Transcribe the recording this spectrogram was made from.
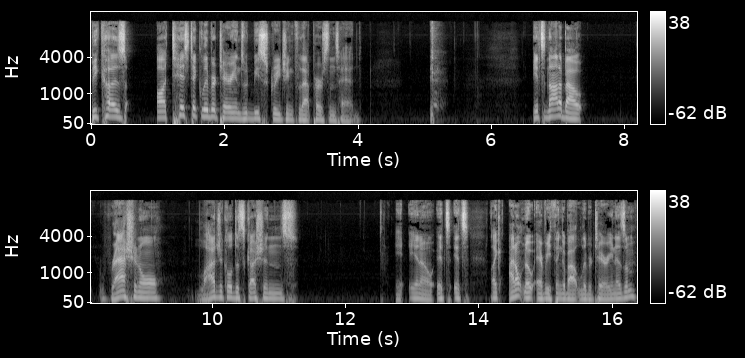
because autistic libertarians would be screeching for that person's head. it's not about rational, logical discussions. You know, it's it's like I don't know everything about libertarianism.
